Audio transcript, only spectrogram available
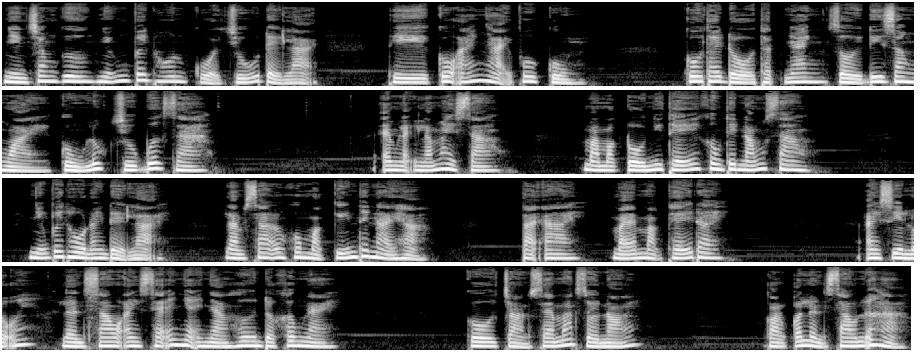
nhìn trong gương những vết hôn của chú để lại thì cô ái ngại vô cùng. Cô thay đồ thật nhanh rồi đi ra ngoài cùng lúc chú bước ra. Em lạnh lắm hay sao? Mà mặc đồ như thế không thấy nóng sao? Những vết hôn anh để lại, làm sao em không mặc kín thế này hả? Tại ai mà em mặc thế đây? Anh xin lỗi, lần sau anh sẽ nhẹ nhàng hơn được không này? Cô tròn xe mắt rồi nói. Còn có lần sau nữa hả?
